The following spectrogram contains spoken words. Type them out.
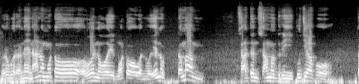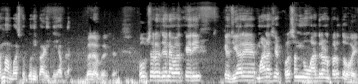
બરોબર? અને નાનો મોટો હવન હોય મોટો હવન હોય એનું તમામ સાધન સામગ્રી પૂજાપો તમામ વસ્તુ પૂરી પાડી દઈએ આપણે. બરાબર છે. ખૂબ સરસ એને વાત કરી. કે જ્યારે માણસ એક પ્રસંગનું આદરણ કરતો હોય,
